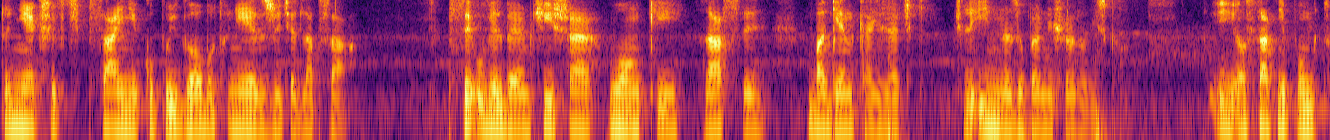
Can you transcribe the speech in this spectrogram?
to nie krzywdź psa i nie kupuj go, bo to nie jest życie dla psa. Psy uwielbiają ciszę, łąki, lasy, bagienka i rzeczki, czyli inne zupełnie środowisko. I ostatni punkt.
